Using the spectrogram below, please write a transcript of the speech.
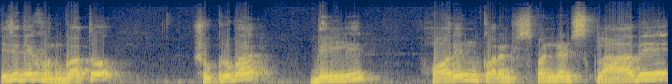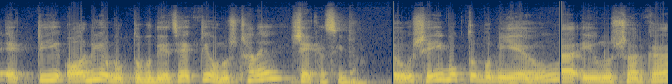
এই যে দেখুন, গত শুক্রবার দিল্লির ফরেন করেসপন্ডেন্টস ক্লাবে একটি অডিও বক্তব্য দিয়েছে একটি অনুষ্ঠানে শেখ হাসিনা। সেই বক্তব্য নিয়েও ইউনুস সরকার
